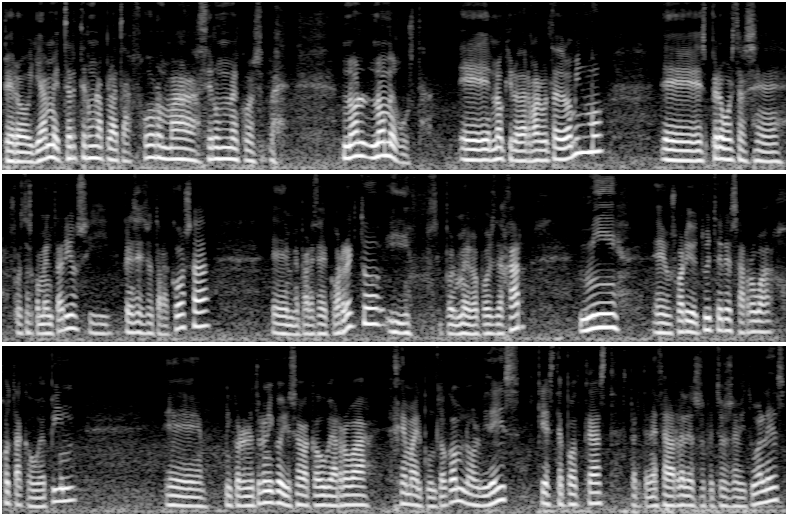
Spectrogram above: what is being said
pero ya meterte en una plataforma, hacer una cosa, no, no me gusta. Eh, no quiero dar más vuelta de lo mismo. Eh, espero vuestras, eh, vuestros comentarios si pensáis otra cosa. Eh, me parece correcto y si pues me lo podéis dejar. Mi usuario de Twitter es arroba jkvpin. Eh, mi correo electrónico josebakv.gmail.com No olvidéis que este podcast pertenece a la red de sospechosos habituales,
